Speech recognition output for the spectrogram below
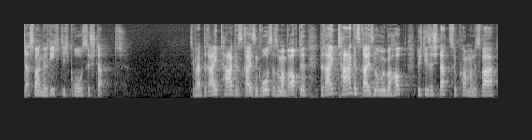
das war eine richtig große Stadt. Sie war drei Tagesreisen groß, also man brauchte drei Tagesreisen, um überhaupt durch diese Stadt zu kommen. Und es war,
